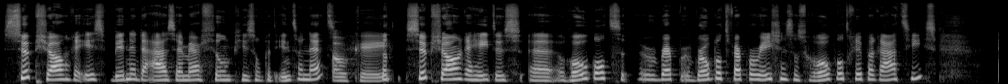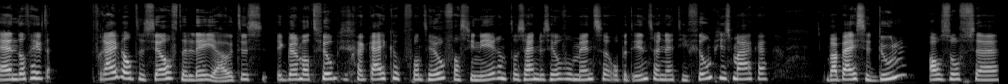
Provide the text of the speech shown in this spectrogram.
subgenre is binnen de ASMR-filmpjes op het internet. Oké. Dat subgenre heet dus uh, robot, rep, robot reparations, dus robotreparaties. En dat heeft vrijwel dezelfde layout. Dus ik ben wat filmpjes gaan kijken. Ik vond het heel fascinerend. Er zijn dus heel veel mensen op het internet die filmpjes maken waarbij ze doen alsof ze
